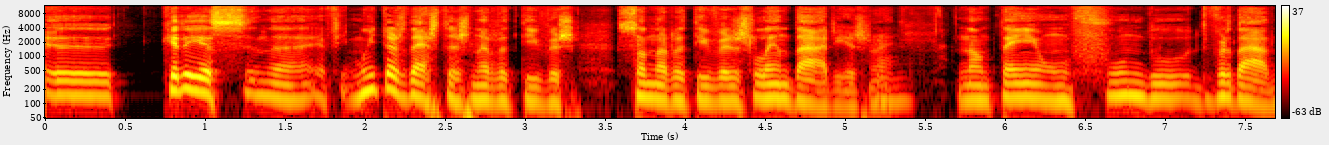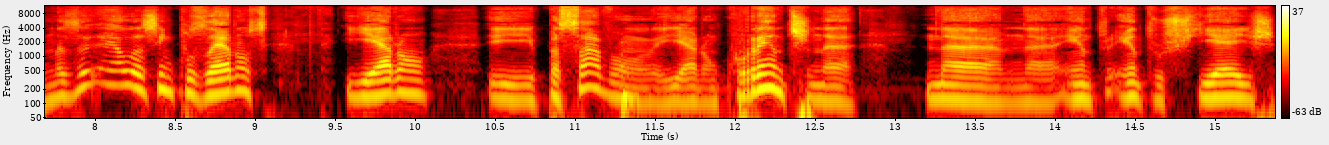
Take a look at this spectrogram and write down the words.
uh, Crê-se, enfim, muitas destas narrativas são narrativas lendárias, não, é? uhum. não têm um fundo de verdade, mas elas impuseram-se e eram e passavam e eram correntes na, na, na entre, entre os fiéis,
